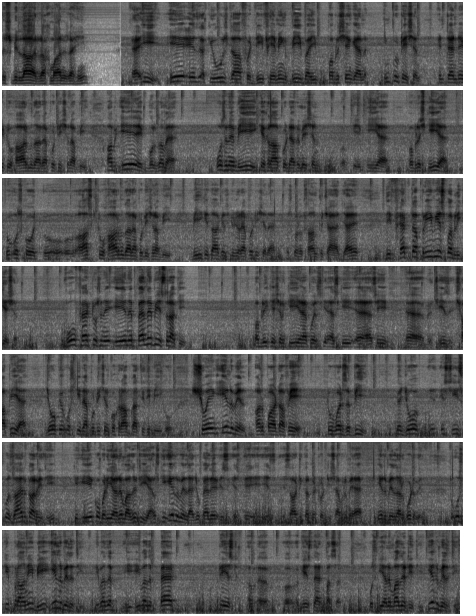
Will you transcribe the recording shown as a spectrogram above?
बिस्मिल्लाहमान Rahim A is accused of defaming B by publishing an imputation intending to harm the reputation of B अब A एक मुलम है। उसने B के खिलाफ कोई डेफिमेशन की है पब्लिश की है तो उसको ask to harm the reputation of B B की ताकि उसकी जो रेपूटेशन है, उसको नुकसान पहुँचाया जाए। The fact of previous publication वो फैक्ट उसने ए ने पहले भी इस तरह की पब्लिकेशन की है कोई इसकी ऐसी ऐसी चीज़ छापी है जो कि उसकी रेपूटेशन को ख़राब करती थी बी को। Showing ill will on part of A towards B कि जो इस चीज़ को ज़ाहिर कर रही थी कि ए को बड़ी एनिमाजिटी है उसकी इल विल है जो पहले इस इस, इस, इस आर्टिकल में ट्वेंटी सेवन में है इल विल और गुड विल तो उसकी पुरानी भी इल विल थी। He was a bad taste against that person उसकी एनिमाजिटी थी इल विल थी।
